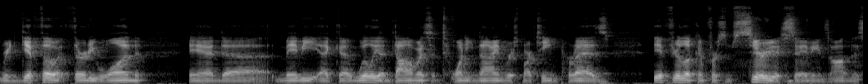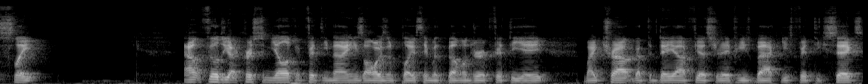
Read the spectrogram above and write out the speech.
Rengifo at 31 and uh, maybe like a Willy Adames at 29 versus Martin Perez if you're looking for some serious savings on this slate. Outfield, you got Christian Yelich at 59. He's always in play. Same with Bellinger at 58. Mike Trout got the day off yesterday. If he's back, he's 56.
